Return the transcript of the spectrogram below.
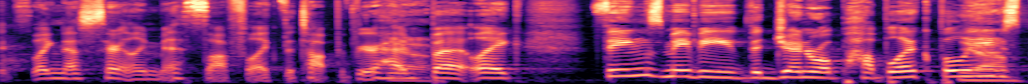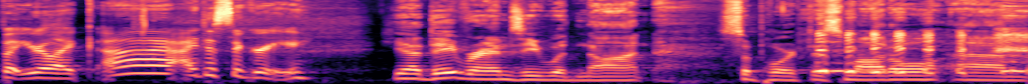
it's like necessarily myths off like the top of your head, Yeah. but like things maybe the general public believes, Yeah. but you're like, ah, I disagree. Yeah, Dave Ramsey would not support this model. um,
